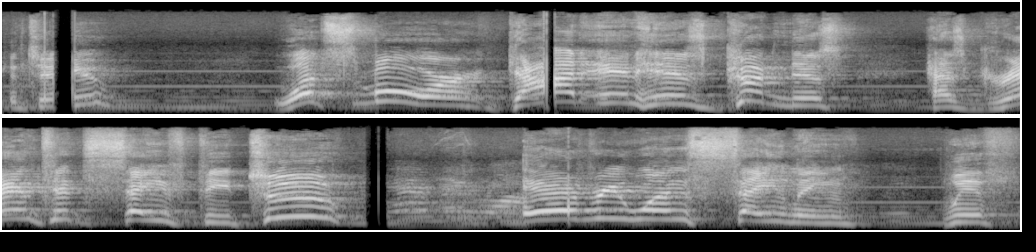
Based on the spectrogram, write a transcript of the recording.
Continue. What's more, God in his goodness has granted safety to everyone, sailing with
